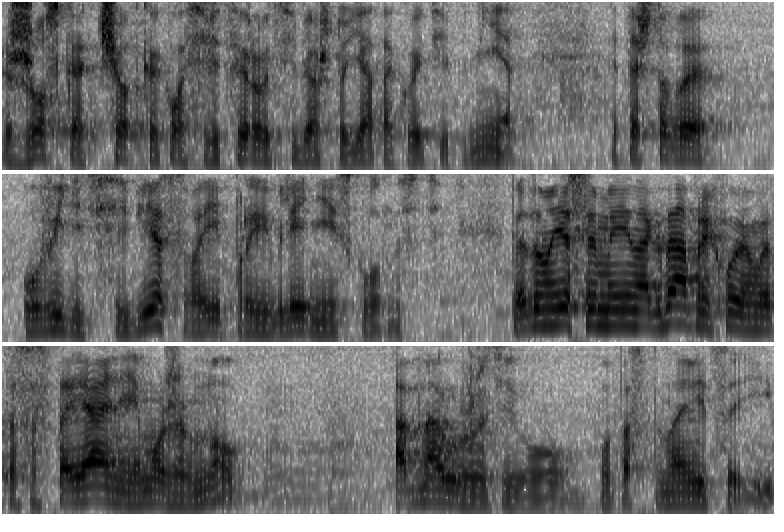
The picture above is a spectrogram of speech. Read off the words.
жестко, четко классифицировать себя, что я такой тип. Нет. Это чтобы увидеть в себе свои проявления и склонности. Поэтому если мы иногда приходим в это состояние и можем, ну, обнаружить его, вот остановиться и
